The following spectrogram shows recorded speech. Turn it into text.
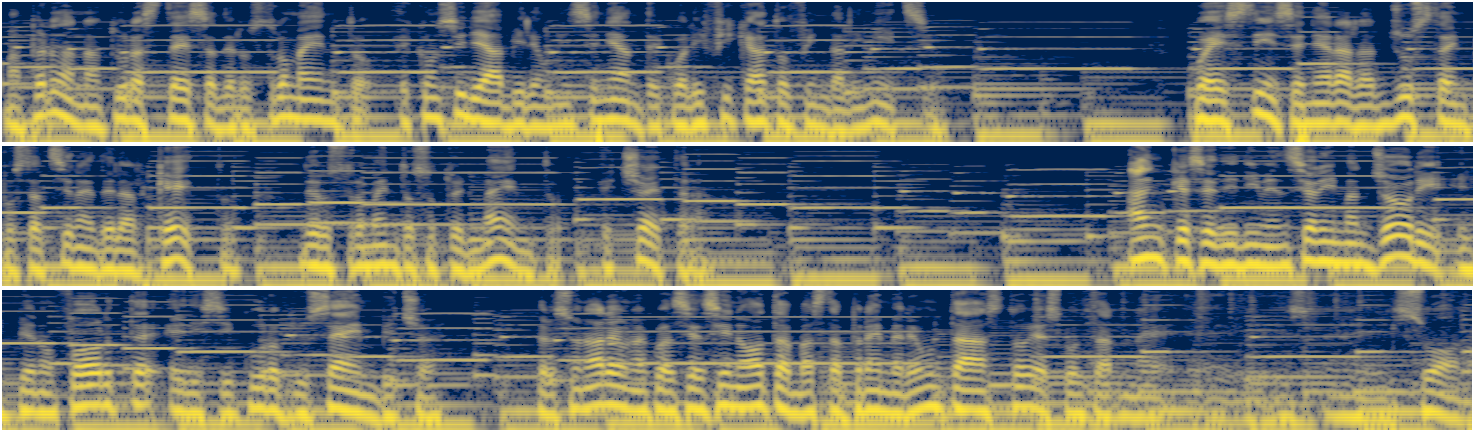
ma per la natura stessa dello strumento è consigliabile un insegnante qualificato fin dall'inizio. Questi insegnerà la giusta impostazione dell'archetto, dello strumento sotto il mento, eccetera. Anche se di dimensioni maggiori, il pianoforte è di sicuro più semplice. Per suonare una qualsiasi nota basta premere un tasto e ascoltarne il suono.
